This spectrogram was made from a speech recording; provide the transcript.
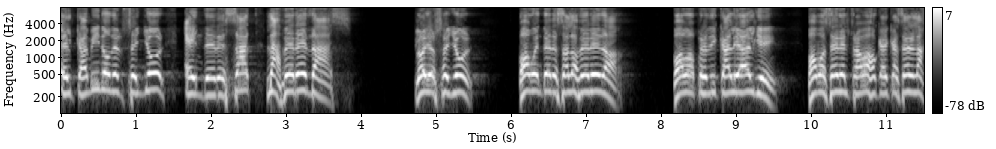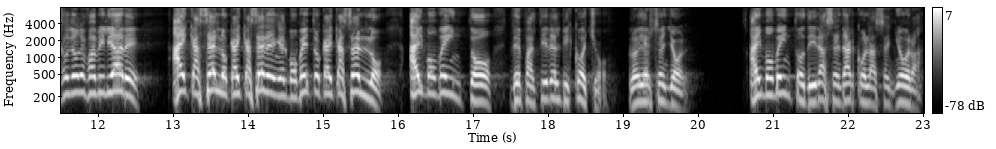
el camino del Señor, enderezad las veredas. Gloria al Señor. Vamos a enderezar las veredas. Vamos a predicarle a alguien. Vamos a hacer el trabajo que hay que hacer en las reuniones familiares. Hay que hacer lo que hay que hacer en el momento que hay que hacerlo. Hay momento de partir el bizcocho. Gloria al Señor. Hay momento de ir a cenar con la señora.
